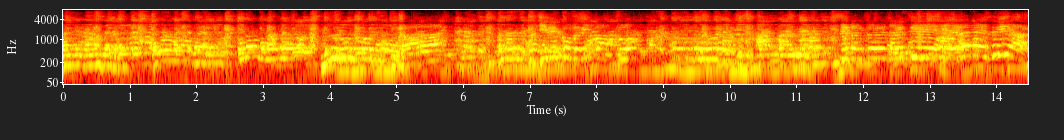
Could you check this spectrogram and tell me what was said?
Давай, давай. Дівіку, беріть бабку. Всі танцюють на весіллі Ірини і Сергія.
